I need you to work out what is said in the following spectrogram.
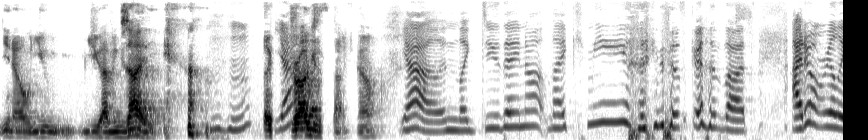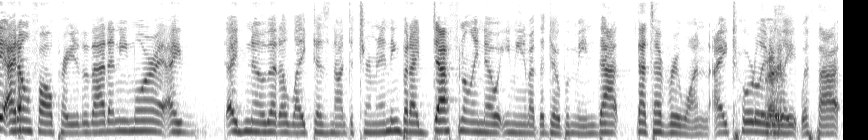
you know you you have anxiety, mm-hmm. like Yeah. drugs and stuff, you know. Yeah, and like, do they not like me? like this kind of thoughts. I don't really, I don't fall prey to that anymore. I, I, I know that a like does not determine anything, but I definitely know what you mean about the dopamine. That that's everyone. I totally Right. relate with that.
